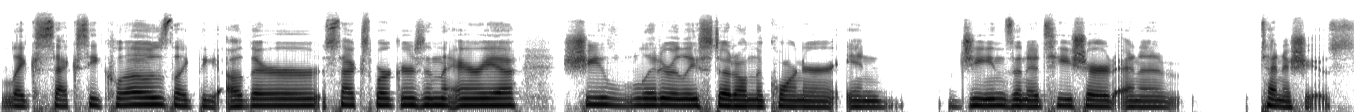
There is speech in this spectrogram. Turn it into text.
like sexy clothes like the other sex workers in the area. She literally stood on the corner in jeans and a t shirt and a tennis shoes.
